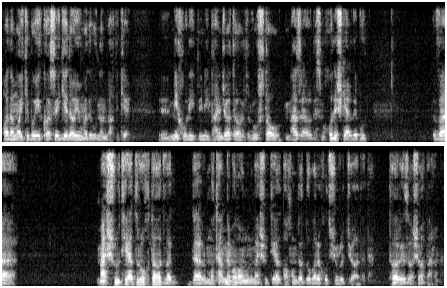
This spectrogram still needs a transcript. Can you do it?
آدمایی که با یک کاسه گدایی اومده بودن وقتی که می‌خورید بینید پنجاه تا روستا و مزرعه رو اسم خودش کرده بود و مشروطیت رخ داد و در متمم قانون مشروطیت آخوندها دوباره خودشون رو جا دادن. تا رضا شاه برآمد.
